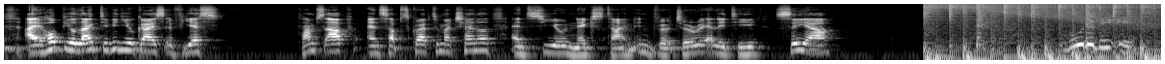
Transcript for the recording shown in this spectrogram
I hope you liked the video, guys. If yes, thumbs up and subscribe to my channel and see you next time in virtual reality. See ya! voodoo.de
